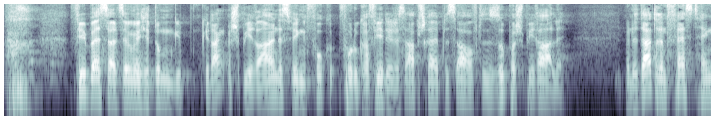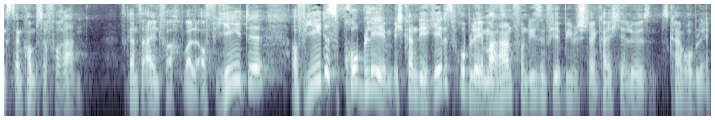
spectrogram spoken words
Viel besser als irgendwelche dummen Gedankenspiralen, deswegen fotografier dir das ab, schreib das auf, das ist eine super Spirale. Wenn du da drin festhängst, dann kommst du voran. Ganz einfach, weil auf, jede, auf jedes Problem, ich kann dir jedes Problem anhand von diesen vier Bibelstellen, kann ich dir lösen. Ist kein Problem.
